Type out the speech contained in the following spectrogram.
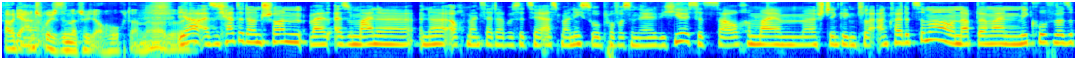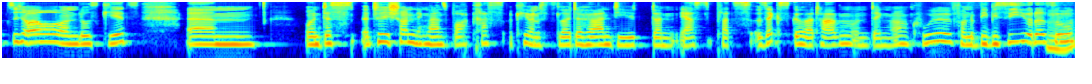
Aber die Ansprüche sind natürlich auch hoch dann, ne? Also, Ja, also ich hatte dann schon, weil also meine, ne, auch mein Setup ist jetzt ja erstmal nicht so professionell wie hier. Ich sitze da auch in meinem äh, stinkigen Kle Ankleidezimmer und hab da mein Mikro für 70 Euro und los geht's. Ähm, und das natürlich schon, denkt man so, boah, krass, okay, wenn das jetzt Leute hören, die dann erst Platz 6 gehört haben und denken, oh, cool, von der BBC oder so.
